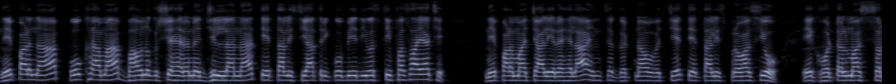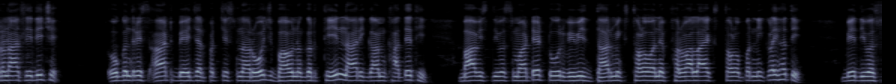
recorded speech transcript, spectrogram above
નેપાળના પોખરામાં ભાવનગર શહેર અને જિલ્લાના તેતાલીસ યાત્રિકો બે દિવસથી ફસાયા છે. નેપાળમાં ચાલી રહેલા હિંસક ઘટનાઓ વચ્ચે તેતાલીસ પ્રવાસીઓ એક હોટલમાં શરણાર્થ લીધી છે. ઓગણત્રીસ આઠ બે હજાર પચીસના રોજ ભાવનગરથી નારી ગામ ખાતેથી બાવીસ દિવસ માટે ટૂર વિવિધ ધાર્મિક સ્થળો અને ફરવાલાયક સ્થળો પર નીકળી હતી. બે દિવસ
